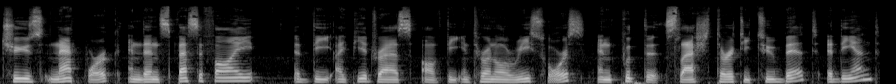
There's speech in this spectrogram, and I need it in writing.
choose network, and then specify the IP address of the internal resource and put the slash 32 bit at the end.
